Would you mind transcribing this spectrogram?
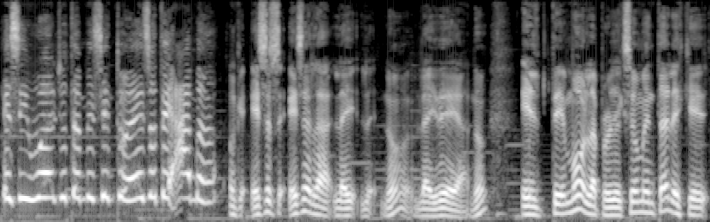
es igual, yo también siento eso, te ama. Okay, esa es, esa es la, ¿no? la idea, ¿no? El temor, la proyección mental es que,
